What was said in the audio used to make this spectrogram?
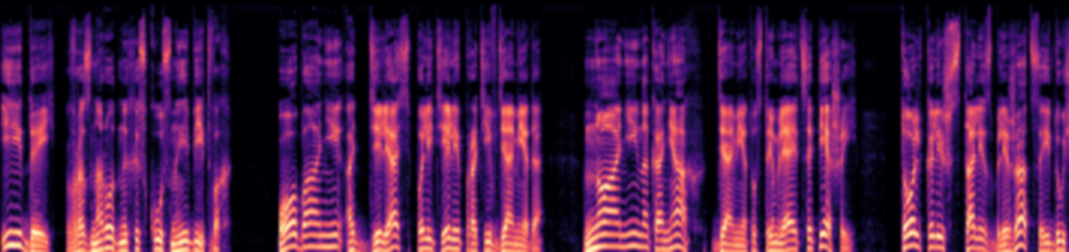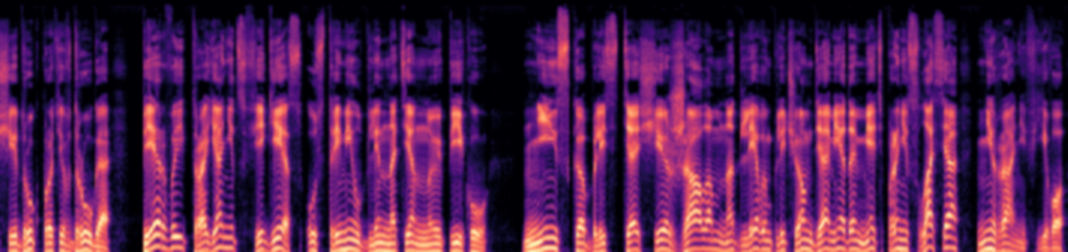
и Идей в разнородных искусные битвах. Оба они, отделясь, полетели против Диомеда. Но они на конях, Диомед устремляется пеший. Только лишь стали сближаться идущие друг против друга. Первый троянец Фегес устремил длиннотенную пику — Низко, блестящее жалом над левым плечом Диомеда медь пронеслася, не ранив его,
